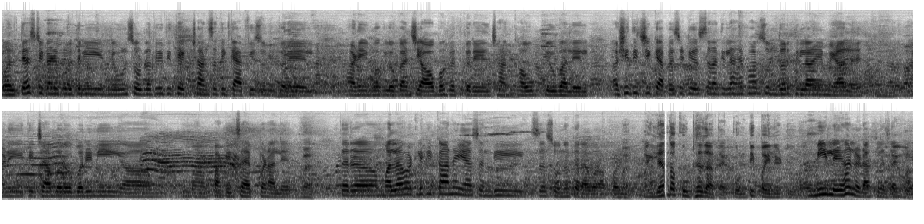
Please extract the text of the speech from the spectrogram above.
भलत्याच ठिकाणी कुठेतरी नेऊन सोडलं तरी तिथे एक छानसं ती कॅफे सुरू करेल आणि मग लोकांची आवभगत करेल छान खाऊ पिऊ घालेल. अशी तिची कॅपॅसिटी असताना तिला हे फार सुंदर तिला हे मिळालं आहे आणि तिच्या बरोबरीने पाटील साहेब पण आले. तर मला वाटलं की का नाही या संधीचं सोनं करावं आपण? पहिल्यांदा कुठे जात आहे? कोणती पहिली टूर मी लेह लडाखला जाते.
